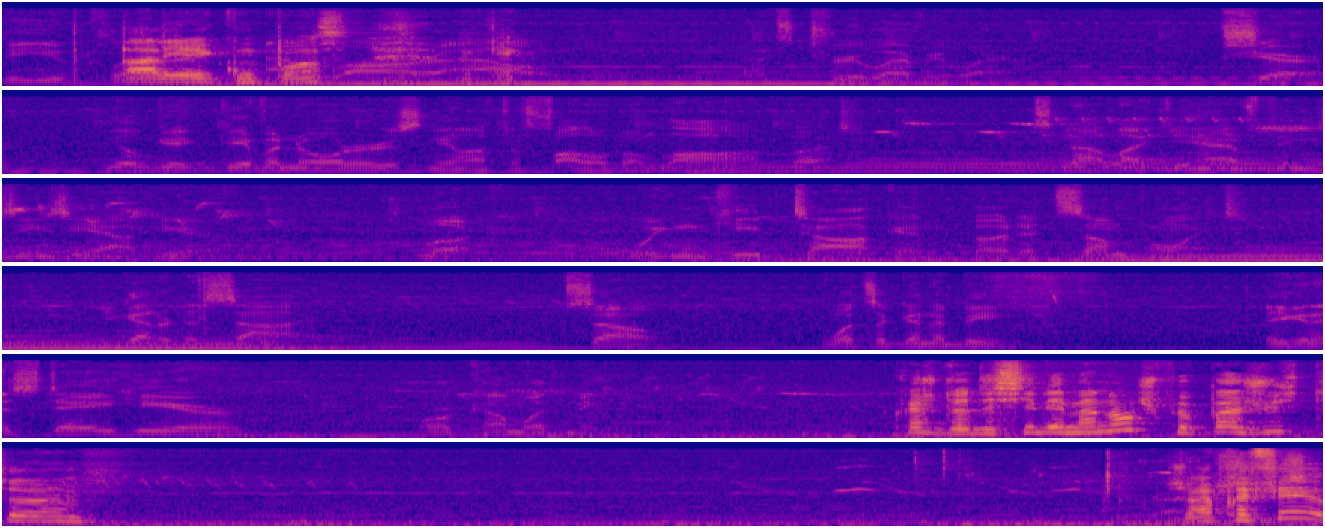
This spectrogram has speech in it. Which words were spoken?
Be you par les récompenses. outlaw, or Ok. owl. That's true everywhere. Sure, you'll get given orders and you'll have to follow the law, but it's not like you have things easy out here. Look, we can keep talking, but at some point, you gotta decide. So, what's it gonna be? Are you gonna stay here or come with me? Je dois décider maintenant Je peux pas juste. euh, J'aurais préféré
